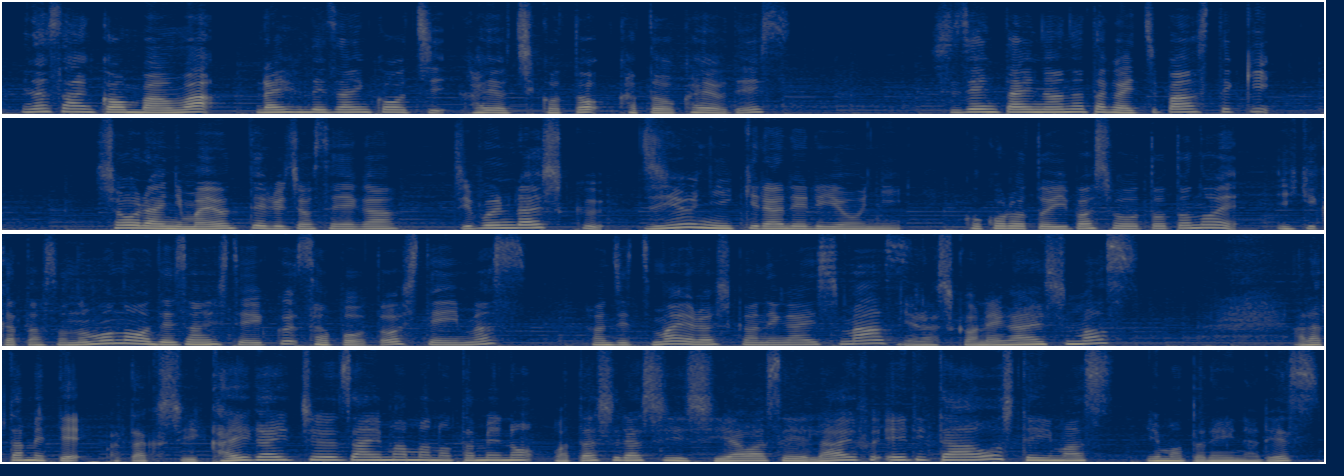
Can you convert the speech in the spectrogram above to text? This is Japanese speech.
皆さんこんばんは。ライフデザインコーチかよちこと加藤かよです。自然体のあなたが一番素敵。将来に迷っている女性が自分らしく自由に生きられるように心と居場所を整え生き方そのものをデザインしていくサポートをしています。本日もよろしくお願いします。よろしくお願いします改めて私海外駐在ママのための私らしい幸せライフエディターをしています。湯本玲奈です。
